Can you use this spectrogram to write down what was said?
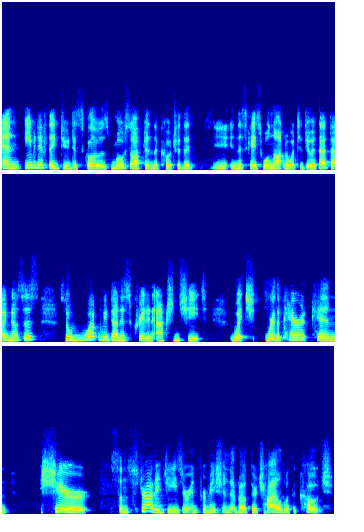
and even if they do disclose, most often the coach or the in this case will not know what to do with that diagnosis. So what we've done is create an action sheet which where the parent can share some strategies or information about their child with a coach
